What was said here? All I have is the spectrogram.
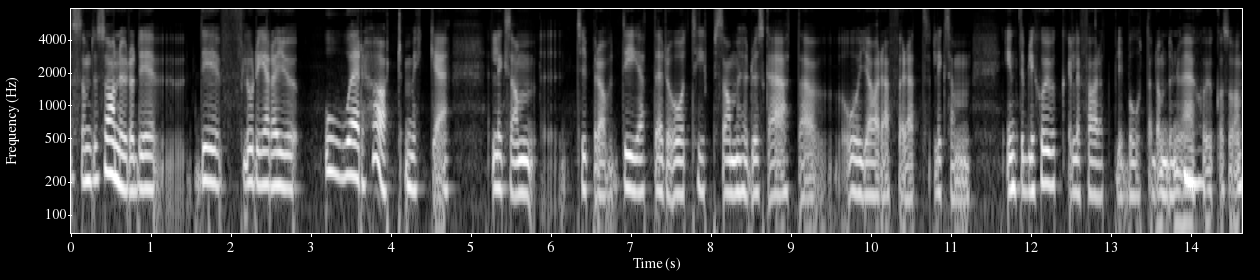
som du sa nu då, det, det florerar ju oerhört mycket liksom, typer av dieter och tips om hur du ska äta och göra för att liksom, inte bli sjuk eller för att bli botad om du nu är mm. sjuk och så.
